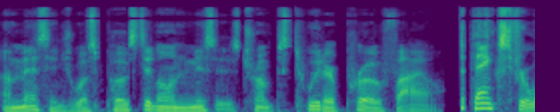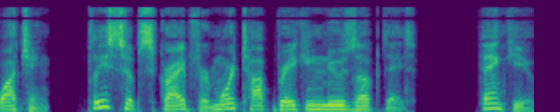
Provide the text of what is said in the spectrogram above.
a message was posted on Mrs. Trump's Twitter profile. Thanks for watching. Please subscribe for more top breaking news updates. Thank you.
